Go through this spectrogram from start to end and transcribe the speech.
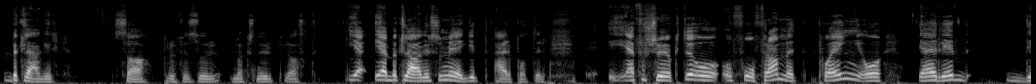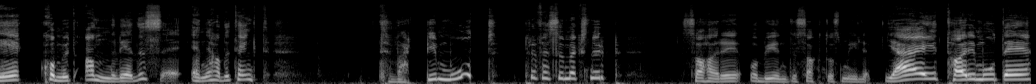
Beklager, sa professor McSnurp raskt. Jeg, jeg, beklager så meget, herr Potter. Jeg forsøkte å, å, få fram et poeng, og jeg er redd det kom ut annerledes enn jeg hadde tenkt. Tvert imot, professor McSnurp, sa Harry og begynte sakte å smile. Jeg tar imot det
